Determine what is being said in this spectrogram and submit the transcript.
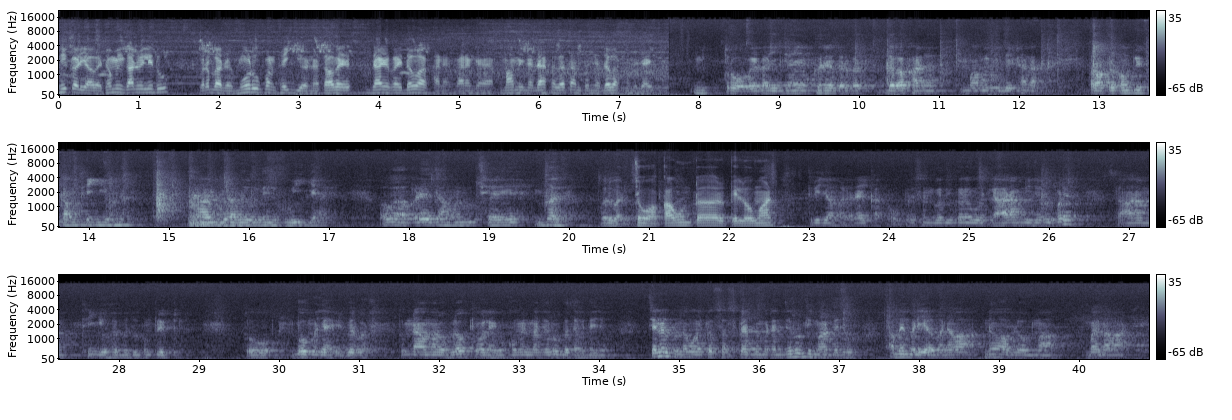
નીકળી હવે. જમી કાઢવી લીધું. બરાબર? મોડું પણ થઈ ગયું ને તો હવે જાય ભાઈ દવાખાને કારણ કે મામીને દાખલ હતા ને તો ત્યાં દવાખાને જાય. મિત્રો હવે ભાઈ જાય ઘરે બરાબર? દવાખાને મામીની બેઠાના. તો આપણે કમ્પ્લીટ કામ થઈ ગયું છે. આવી આવી બધી હોઈ ગયા. હવે આપણે જવાનું છે ઘરે. બરાબર. જો કાઉન્ટર પેલો માળ ત્રીજા માળે રાખ્યા. ઓપરેશન બધું કરાવવું એટલે આરામની જરૂર પડે. તો આરામ થઈ ગયો હોય બધું કમ્પ્લીટ તો બહુ મજા આવી બરાબર. તમને આ મારો બ્લોગ કેવો લાગ્યો કોમેન્ટમાં જરૂર બતાવી દેજો. ચેનલ પર નવો હોય તો સબસ્ક્રાઈબનું બટન જરૂરથી મારી દેજો. અમે મળીએ નવા નવા બ્લોગમાં બાય બાય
